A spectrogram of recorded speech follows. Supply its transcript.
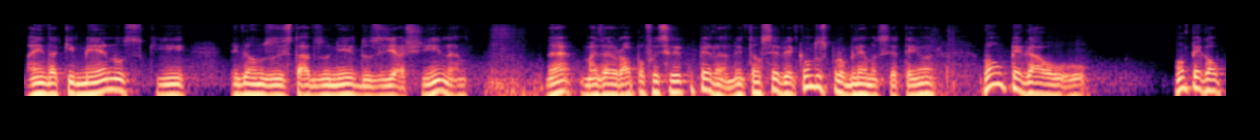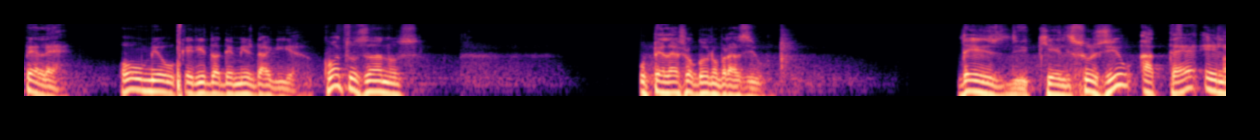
Ainda que menos que, digamos, os Estados Unidos e a China, né? mas a Europa foi se recuperando. Então você vê que um dos problemas que você tem. Vamos pegar o, vamos pegar o Pelé, ou o meu querido Ademir da Guia. Quantos anos o Pelé jogou no Brasil? Desde que ele surgiu até ele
